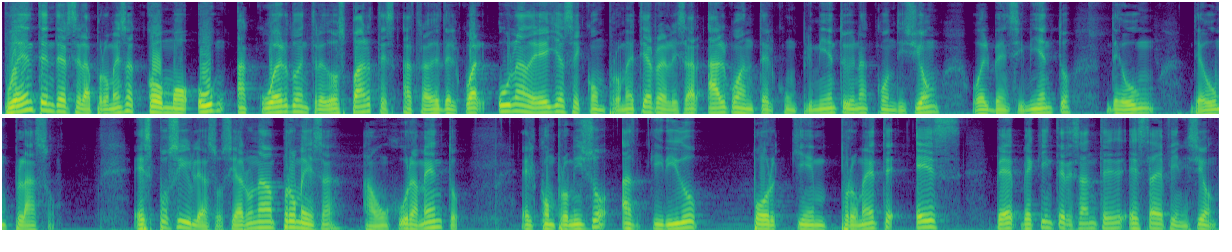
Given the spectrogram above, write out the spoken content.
Puede entenderse la promesa como un acuerdo entre dos partes a través del cual una de ellas se compromete a realizar algo ante el cumplimiento de una condición o el vencimiento de un, de un plazo. Es posible asociar una promesa a un juramento. El compromiso adquirido por quien promete es, ve, ve qué interesante esta definición,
